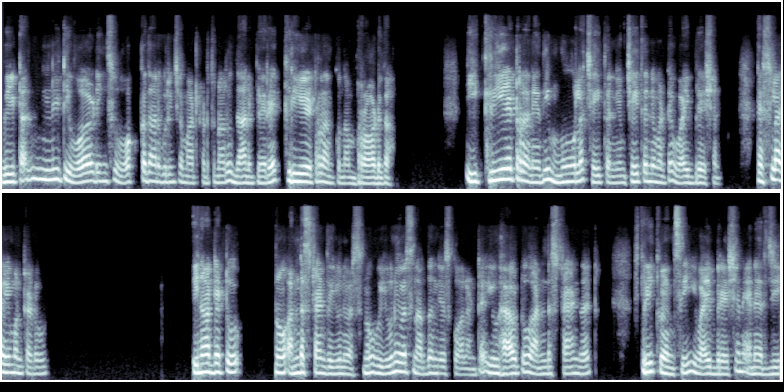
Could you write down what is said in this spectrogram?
వీటన్నిటి వర్డింగ్స్ ఒక్కదాని గురించే మాట్లాడుతున్నారు. దాని పేరే క్రియేటర్ అనుకుందాం బ్రాడ్‌గా. ఈ క్రియేటర్ అనేది మూల చైతన్యం. చైతన్యం అంటే వైబ్రేషన్. టెస్లా ఏమంటాడు? ఇన్ ఆర్డర్ టు నువ్వు అండర్‌స్టాండ్ ద యూనివర్స్. నువ్వు యూనివర్స్‌ని అర్థం చేసుకోవాలంటే you have to understand that frequency, vibration, energy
